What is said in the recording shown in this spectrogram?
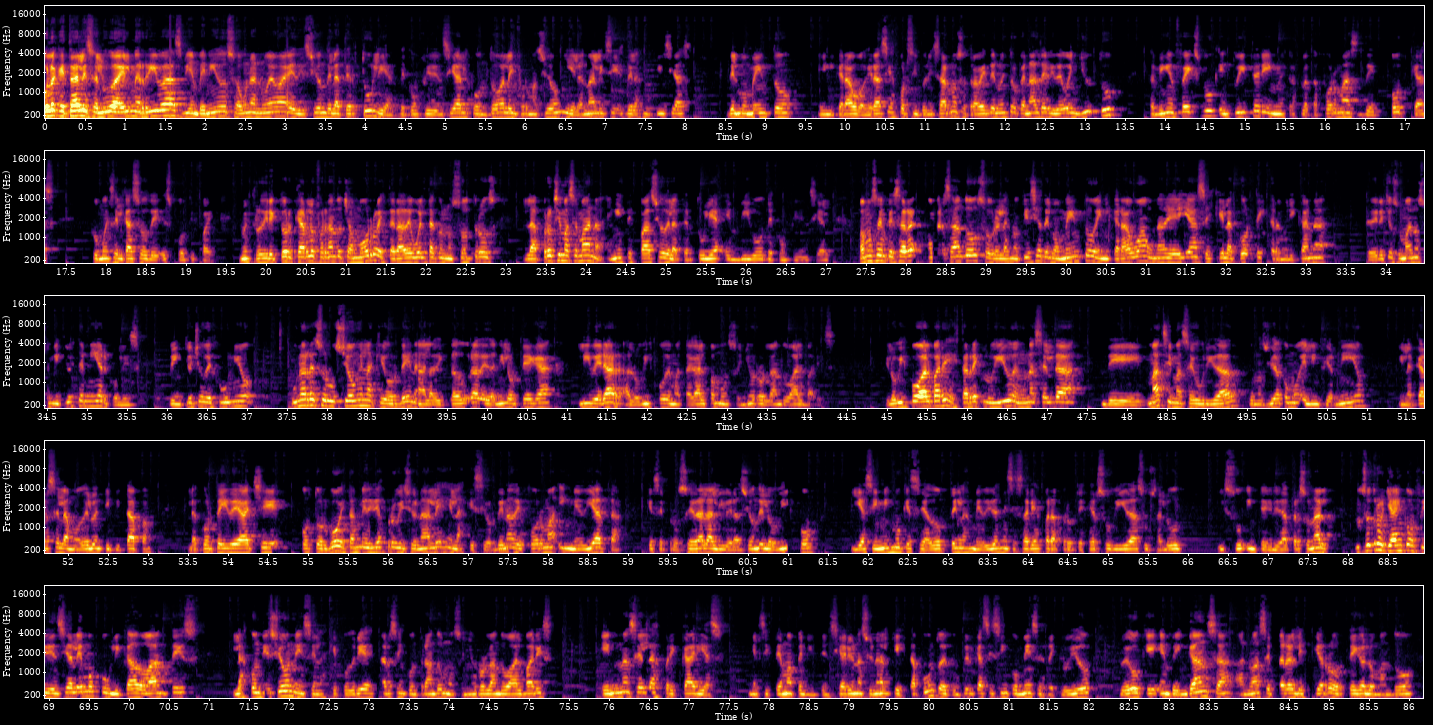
Hola, ¿qué tal? Les saluda Elmer Rivas. Bienvenidos a una nueva edición de la tertulia de Confidencial con toda la información y el análisis de las noticias del momento en Nicaragua. Gracias por sintonizarnos a través de nuestro canal de video en YouTube, también en Facebook, en Twitter y en nuestras plataformas de podcast, como es el caso de Spotify. Nuestro director Carlos Fernando Chamorro estará de vuelta con nosotros la próxima semana en este espacio de la tertulia en vivo de Confidencial. Vamos a empezar conversando sobre las noticias del momento en Nicaragua. Una de ellas es que la Corte Interamericana de Derechos Humanos emitió este miércoles, 28 de junio, una resolución en la que ordena a la dictadura de Daniel Ortega liberar al obispo de Matagalpa, Monseñor Rolando Álvarez. El obispo Álvarez está recluido en una celda de máxima seguridad, conocida como el Infiernillo, en la cárcel La Modelo en Tipitapa. La Corte IDH otorgó estas medidas provisionales en las que se ordena de forma inmediata que se proceda a la liberación del obispo y asimismo que se adopten las medidas necesarias para proteger su vida, su salud y su integridad personal. Nosotros ya en Confidencial hemos publicado antes las condiciones en las que podría estarse encontrando Monseñor Rolando Álvarez en unas celdas precarias en el sistema penitenciario nacional que está a punto de cumplir casi cinco meses recluido, luego que en venganza a no aceptar el destierro, Ortega lo mandó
